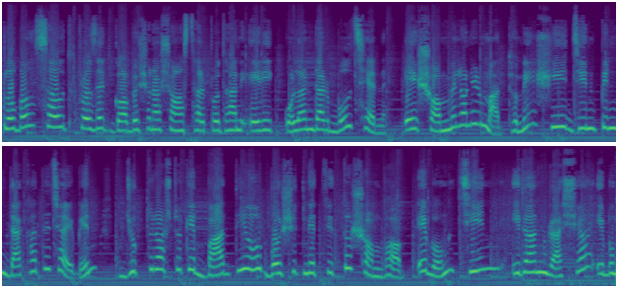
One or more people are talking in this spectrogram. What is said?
Global South project গবেষণা সংস্থার প্রধান এরিক ওলান্ডার বলছেন এই সম্মেলনের মাধ্যমে শি জিনপিং দেখাতে চাইবেন যুক্তরাষ্ট্রকে বাদ দিয়েও বৈশ্বিক নেতৃত্ব সম্ভব এবং চীন, ইরান, রাশিয়া এবং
